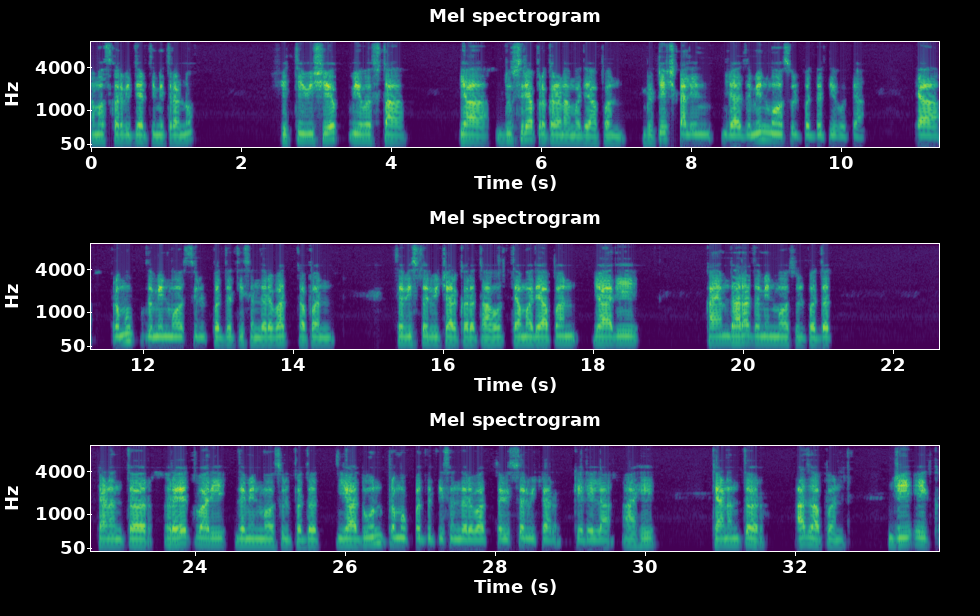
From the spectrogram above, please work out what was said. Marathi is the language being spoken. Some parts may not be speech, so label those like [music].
नमस्कार विद्यार्थी मित्रांनो. शेतीविषयक व्यवस्था या दुसऱ्या प्रकरणामध्ये आपण ब्रिटिशकालीन ज्या जमीन महसूल पद्धती होत्या त्या प्रमुख जमीन महसूल पद्धती संदर्भात आपण सविस्तर विचार करत आहोत. त्यामध्ये आपण याआधी कायमधारा जमीन महसूल पद्धत त्यानंतर रयतवारी जमीन महसूल पद्धत या दोन प्रमुख पद्धती संदर्भात सविस्तर विचार केलेला आहे. त्यानंतर आज आपण जी एक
